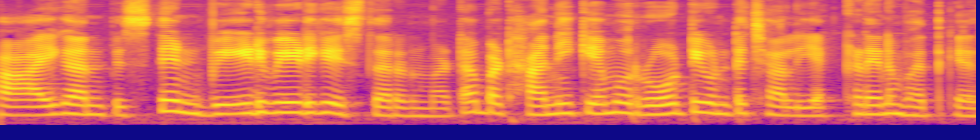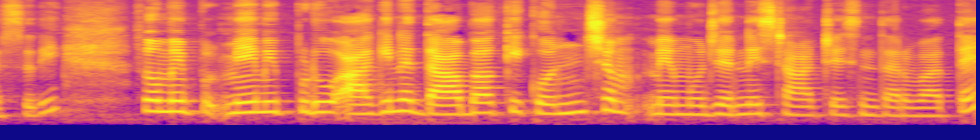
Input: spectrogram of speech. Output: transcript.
హాయిగా అనిపిస్తుంది. అండ్ వేడి వేడిగా ఇస్తారనమాట బట్ హనీకేమో రోటీ ఉంటే చాలు ఎక్కడైనా బతికేస్తుంది. సో మేము మేము ఇప్పుడు ఆగిన దాబాకి కొంచెం మేము జర్నీ స్టార్ట్ చేసిన తర్వాతే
